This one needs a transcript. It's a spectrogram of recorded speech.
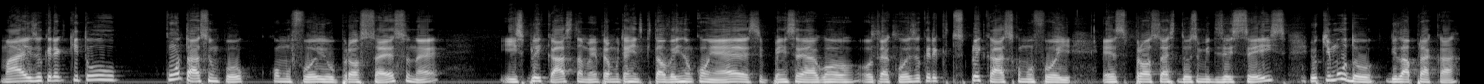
Mas eu queria que tu contasse um pouco como foi o processo, né? E explicasse também para muita gente que talvez não conhece, pensa em alguma outra coisa. Eu queria que tu explicasse como foi esse processo de 2016 e o que mudou de lá para cá.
